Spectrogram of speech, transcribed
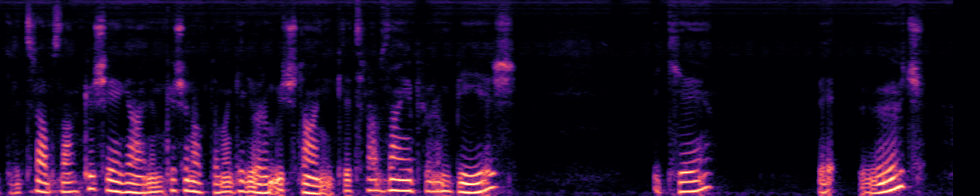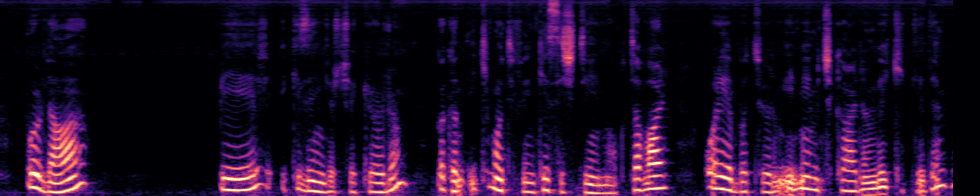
İkili trabzan. Köşeye geldim. Köşe noktama geliyorum. Üç tane ikili trabzan yapıyorum. Bir, iki ve üç. Burada bir, iki zincir çekiyorum. Bakın iki motifin kesiştiği nokta var. Oraya batıyorum. İlmeğimi çıkardım ve kilitledim.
